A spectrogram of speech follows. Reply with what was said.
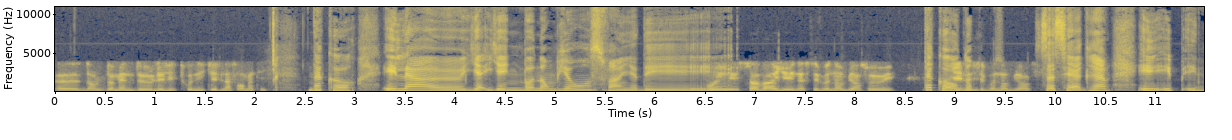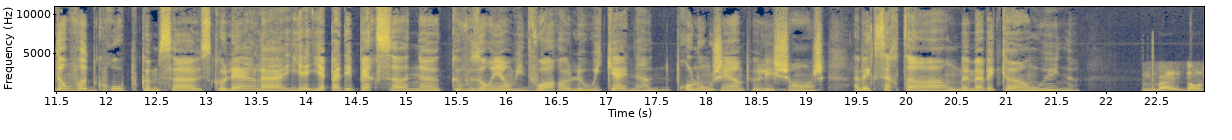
euh, dans le domaine de l'électronique et de l'informatique. D'accord. Et là euh, il y, a, il y a une bonne ambiance, enfin il y a des. Oui, ça va, il y a une assez bonne ambiance, oui, oui. Il D'accord. y a une donc assez bonne ambiance. Ça c'est agréable. Et, et, et dans votre groupe comme ça euh, scolaire là, il y a, pas des personnes euh, que vous auriez envie de voir euh, le week-end, prolonger un peu l'échange avec certains ou même avec un ou une? Bah, dans le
